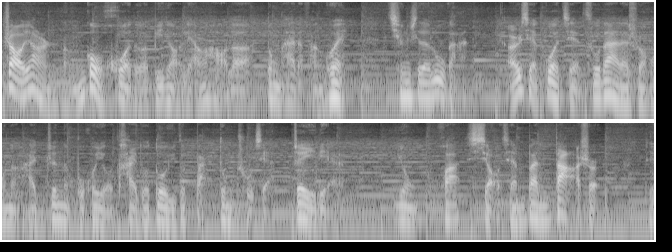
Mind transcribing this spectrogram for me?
照样能够获得比较良好的动态的反馈，清晰的路感。而且过减速带的时候呢，还真的不会有太多多余的摆动出现。这一点，用花小钱办大事儿，这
